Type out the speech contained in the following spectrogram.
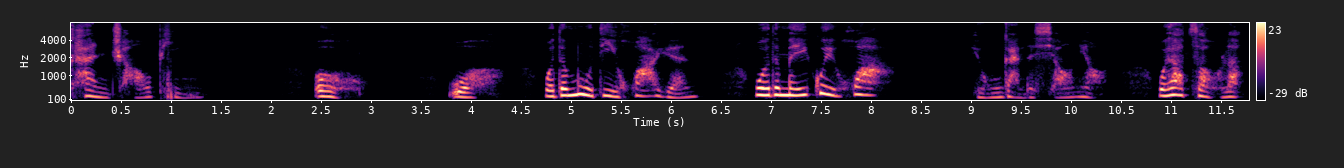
看潮平？哦，我我的墓地花园，我的玫瑰花，勇敢的小鸟，我要走了。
